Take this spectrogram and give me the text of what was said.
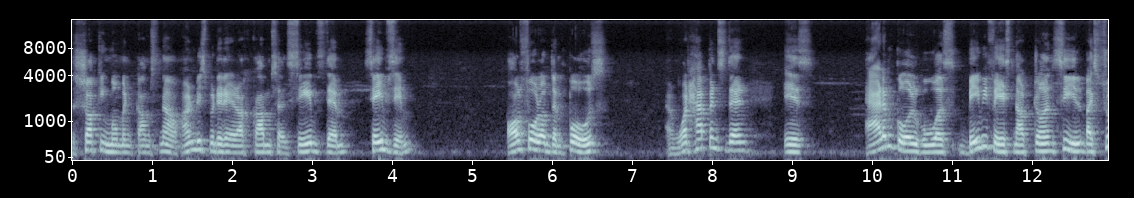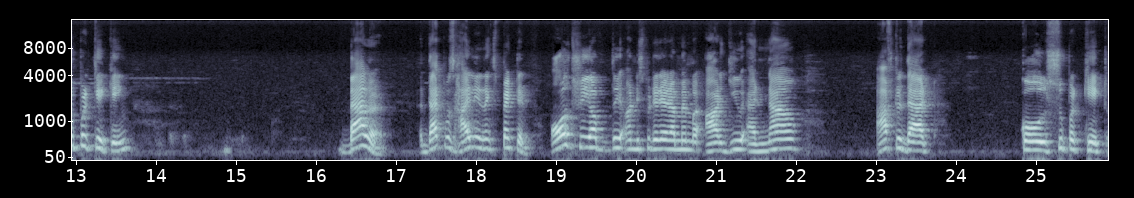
the shocking moment comes now. Undisputed Era comes and saves them, saves him. All four of them pose. And what happens then is Adam Cole, who was babyface, now turns heel by super kicking Balor. That was highly unexpected. All three of the Undisputed Era members argue, and now after that, Cole super kicked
